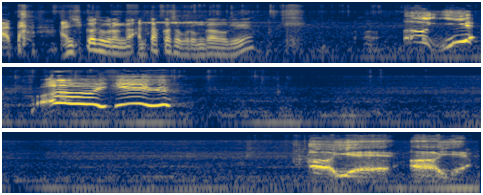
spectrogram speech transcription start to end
안, 닦- 안 씻어서 그런가? 안 닦아서 그런가 거기? 어, 어 예, 어 이게. 어 예, 어 예.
